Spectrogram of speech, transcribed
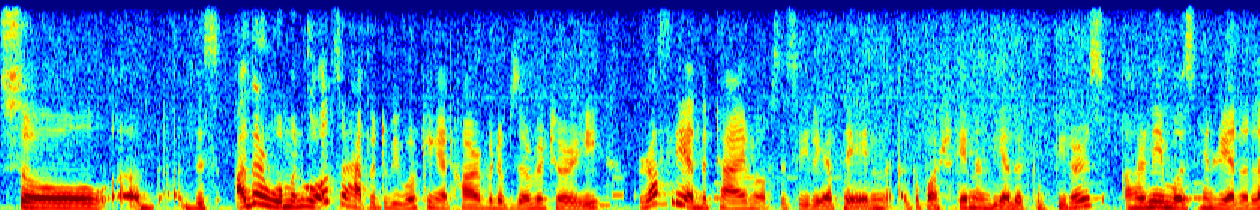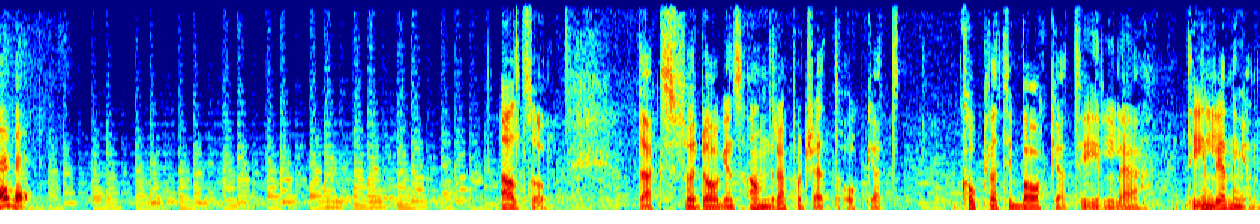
So, uh, this other woman who also happened to be working at Harvard Observatory, roughly at the time of Cecilia Payne, Gaposhkin, and the other computers, her name was Henrietta Levitt. Alltså, dags för dagens andra porträtt och att koppla tillbaka till, eh, till inledningen.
